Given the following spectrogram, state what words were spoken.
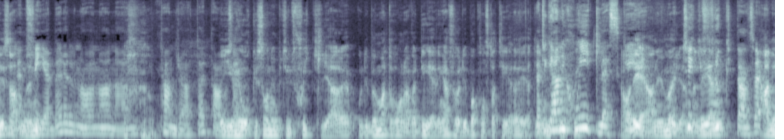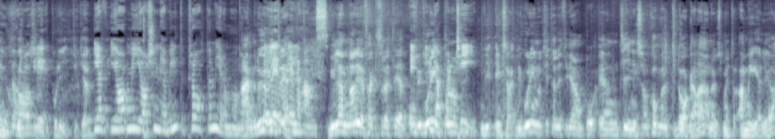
Ja, sant, en men- feber eller någon, någon annan tandröta ett tag. Men Jimmy sen- Åkesson är betydligt skickligare och det behöver man inte ha några värderingar för. Det är bara att konstatera det. Det Jag tycker han är skitläskig. Ja det är han ju möjligen. Jag tycker men det är en, fruktansvärt Han är en obehaglig. skicklig politiker. Ja, ja, men jag känner jag vill inte prata mer om honom. Nej, men då gör eller, inte det. eller hans... Vi lämnar det faktiskt rätt rejält. Vi går in på parti. Vi, exakt. Vi går in och tittar lite grann på en tidning som kommer ut i dagarna här nu som heter Amelia.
